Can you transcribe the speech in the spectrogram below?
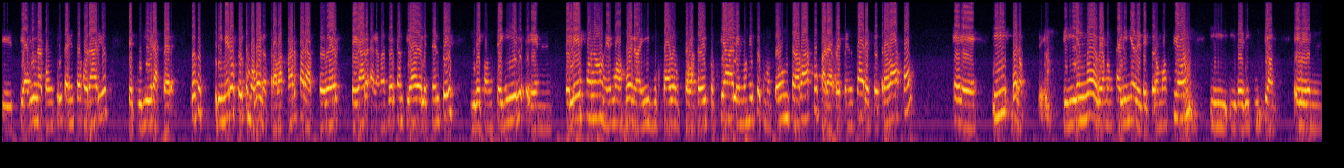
si había una consulta en esos horarios, se pudiera hacer. Entonces, primero fue como, bueno, trabajar para poder llegar a la mayor cantidad de adolescentes y de conseguir eh, teléfonos, hemos, bueno, ahí buscado por las redes sociales, hemos hecho como todo un trabajo para repensar ese trabajo eh, y, bueno, eh, siguiendo, digamos, esa línea de, promoción y, de difusión. Eh,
